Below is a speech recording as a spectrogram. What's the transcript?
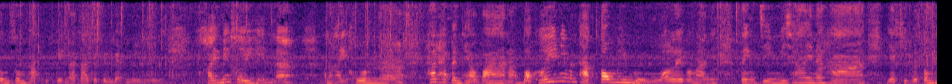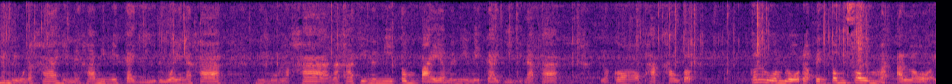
ต้มส้มผักภูเก็ตหน้าตาจะเป็นแบบนี้ ใครไม่เคยเห็นน่ะ หลายคนน่ะ ถ้าถ้าเป็นแถวบ้านนะบอกเฮ้ยนี่มันผักต้มให้หมูอะไรประมาณนี้ แต่จริงๆไม่ใช่นะคะ อย่าคิดว่าต้มให้หมูนะคะ เห็นไหมคะ มีเม็ดกะหยีด้วยนะคะ มีมูลค่านะคะ ที่ไม่มีต้มไปอะไม่มีเม็ดกะหยีนะคะ แล้วก็ผักเขาแบบก็รวมรสอะเป็นต้มส้มอะอร่อย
